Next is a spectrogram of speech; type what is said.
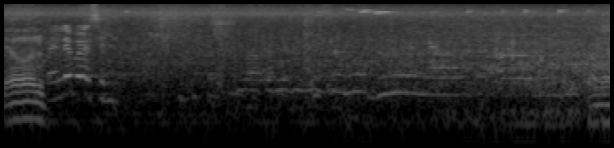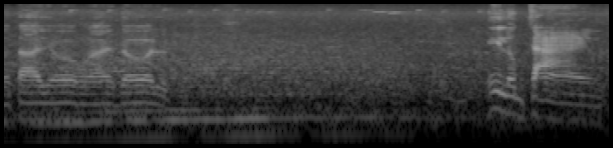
Yun. Ano tayo mga idol? Ilog time!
